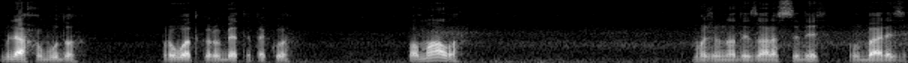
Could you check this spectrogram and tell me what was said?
Бляху буду проводку робити таку помало. Може вона десь зараз сидить у березі.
